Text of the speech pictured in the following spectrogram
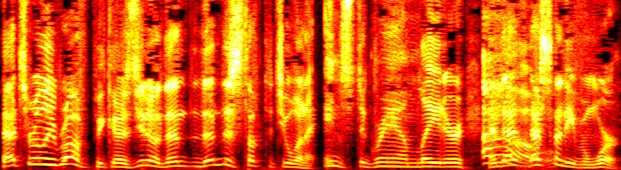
that's really rough because you know then then there's stuff that you want to Instagram later, and that, Oh. that's not oh. even work.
